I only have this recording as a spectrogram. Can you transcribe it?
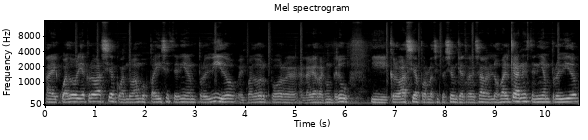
a Ecuador y a Croacia cuando ambos países tenían prohibido, Ecuador por eh, la guerra con Perú y Croacia por la situación que atravesaba en los Balcanes, tenían prohibido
